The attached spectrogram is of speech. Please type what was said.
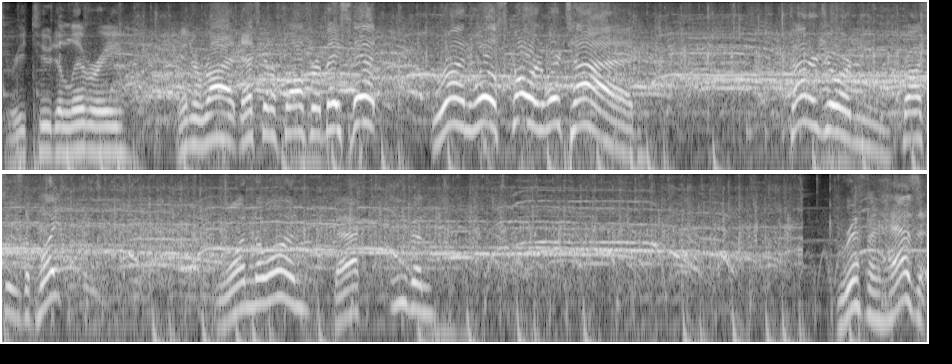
3 2 delivery. Into right. That's going to fall for a base hit. Run will score, and we're tied. Connor Jordan crosses the plate. One to one. Back even. Griffin has it.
